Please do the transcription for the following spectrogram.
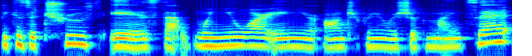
Because the truth is that when you are in your entrepreneurship mindset,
